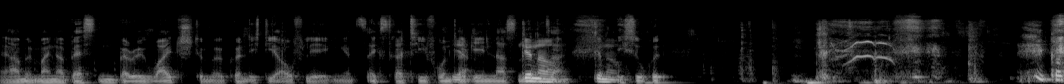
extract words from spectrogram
Ja, mit meiner besten Barry White Stimme könnte ich die auflegen, jetzt extra tief runtergehen ja. lassen genau, und sagen, genau. ich suche. Komm,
